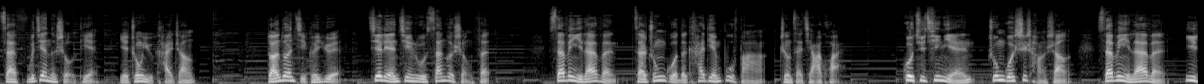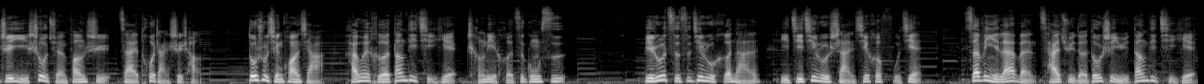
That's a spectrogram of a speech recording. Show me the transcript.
在福建的首店也终于开张。短短几个月，接连进入三个省份，Seven Eleven 在中国的开店步伐正在加快。过去七年，中国市场上，Seven Eleven 一直以授权方式在拓展市场，多数情况下还会和当地企业成立合资公司。比如此次进入河南以及进入陕西和福建，Seven Eleven 采取的都是与当地企业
